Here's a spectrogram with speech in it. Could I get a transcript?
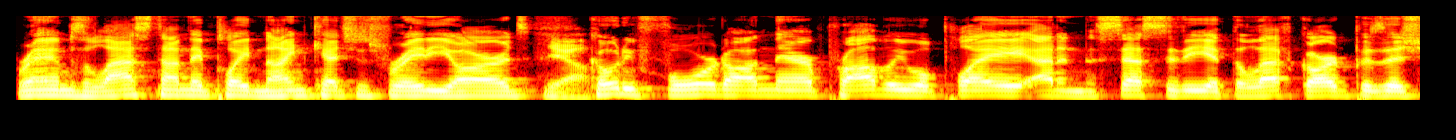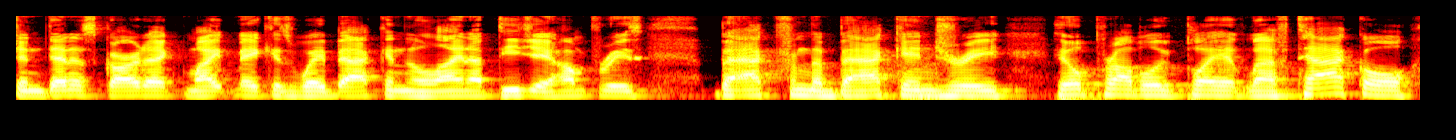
Rams the last time they played, nine catches for 80 yards. Yeah. Cody Ford on there probably will play out of necessity at the left guard position. Dennis Gardeck might make his way back into the lineup. DJ Humphries back from the back injury. He'll probably play at left tackle.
